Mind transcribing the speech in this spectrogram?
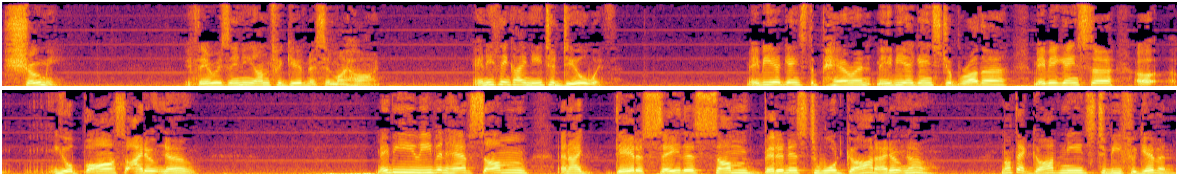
show me if there is any unforgiveness in my heart, anything I need to deal with. Maybe against a parent, maybe against your brother, maybe against a, a, your boss, I don't know. Maybe you even have some, and I dare to say this, some bitterness toward God. I don't know. Not that God needs to be forgiven,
